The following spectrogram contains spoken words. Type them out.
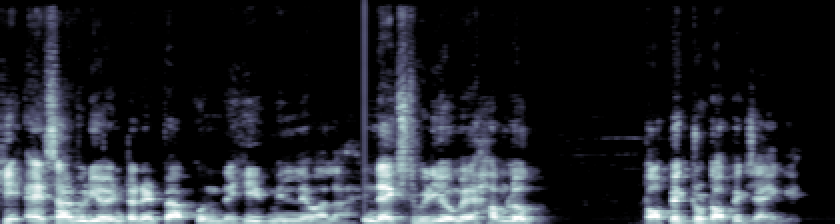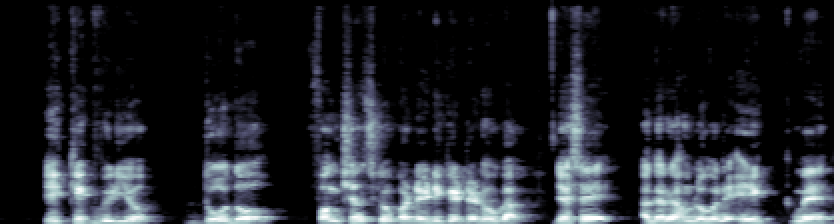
कि ऐसा वीडियो इंटरनेट पे आपको नहीं मिलने वाला है। नेक्स्ट वीडियो में हम लोग टॉपिक टू टॉपिक जाएँगे। एक एक वीडियो दो दो फ़ंक्शंस के ऊपर डेडिकेटेड होगा। जैसे अगर हम लोगों ने एक में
